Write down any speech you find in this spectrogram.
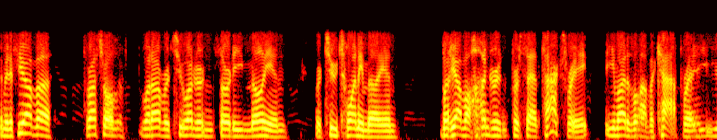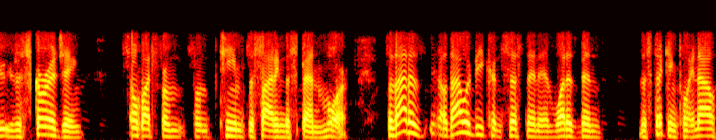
I mean, if you have a threshold of whatever 230 million or 220 million, but you have a hundred percent tax rate, you might as well have a cap, right? You're discouraging so much from from teams deciding to spend more. So that is, you know, that would be consistent in what has been the sticking point. Now,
